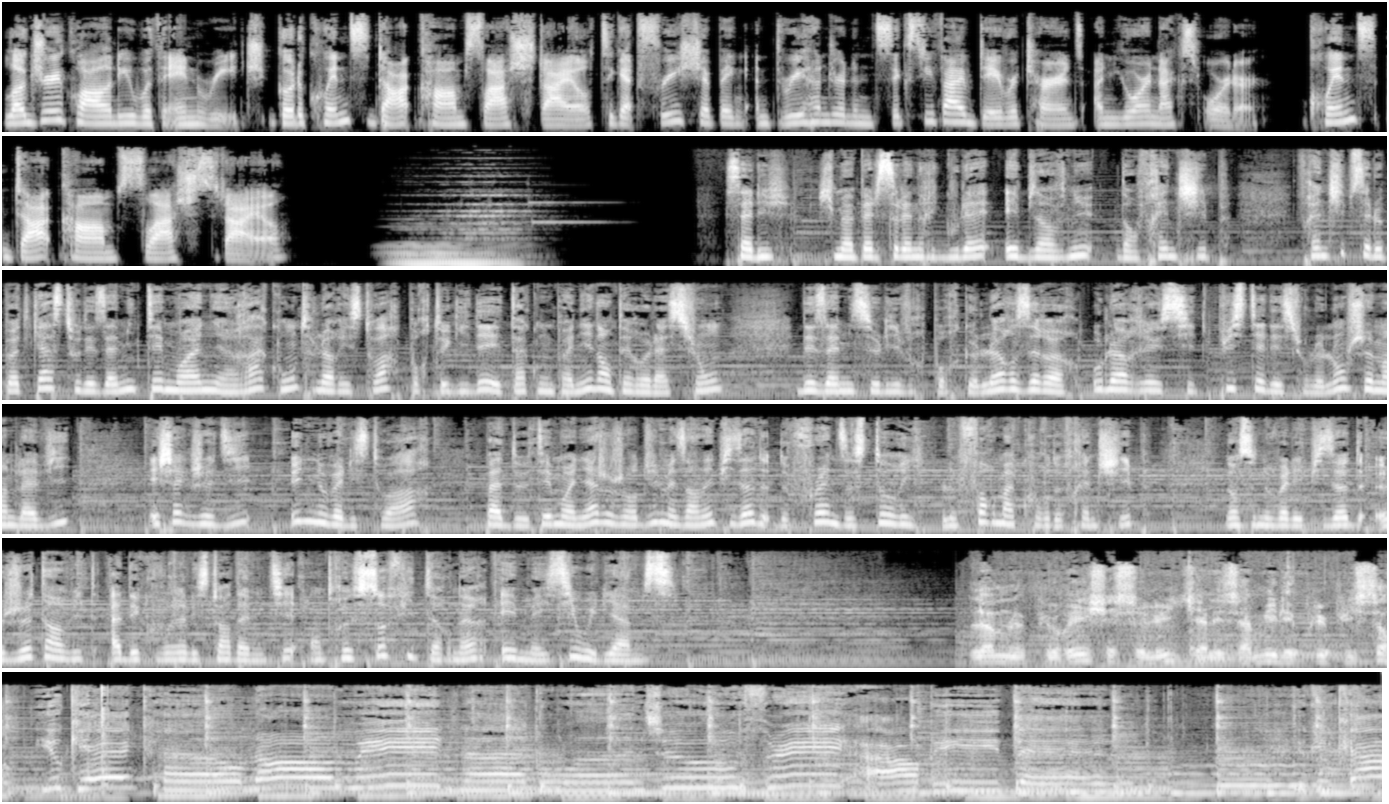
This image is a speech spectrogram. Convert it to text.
Luxury quality within reach. Go to quince.com slash style to get free shipping and 365 day returns on your next order. Quince.com slash style. Salut, je m'appelle Solène Rigoulet et bienvenue dans Friendship. Friendship, c'est le podcast où des amis témoignent, racontent leur histoire pour te guider et t'accompagner dans tes relations. Des amis se livrent pour que leurs erreurs ou leurs réussites puissent t'aider sur le long chemin de la vie. Et chaque jeudi, une nouvelle histoire. Pas de témoignage aujourd'hui, mais un épisode de Friends Story, le format court de Friendship. Dans ce nouvel épisode, je t'invite à découvrir l'histoire d'amitié entre Sophie Turner et Macy Williams. L'homme le plus riche est celui qui a les amis les plus puissants. You can count on me like one, two, three, I'll be there. You can count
